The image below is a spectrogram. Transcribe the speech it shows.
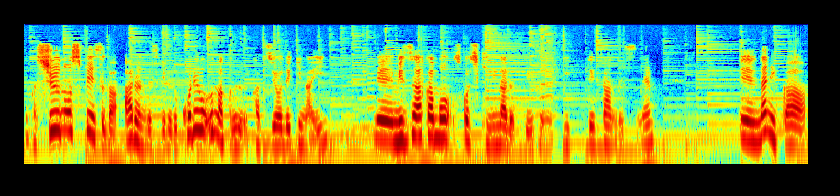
なんか収納スペースがあるんですけれど、これをうまく活用できない。で、水垢も少し気になるっていうふうに言ってたんですね。で、何か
